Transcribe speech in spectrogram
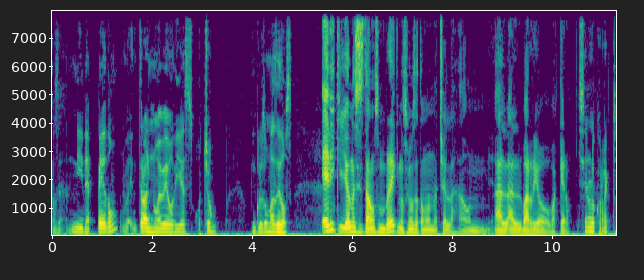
O sea, ni de pedo. Entro al nueve o diez, ocho. Incluso más de dos. Eric y yo necesitábamos un break y nos fuimos a tomar una chela a un, al, al barrio vaquero. Hicieron lo correcto.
